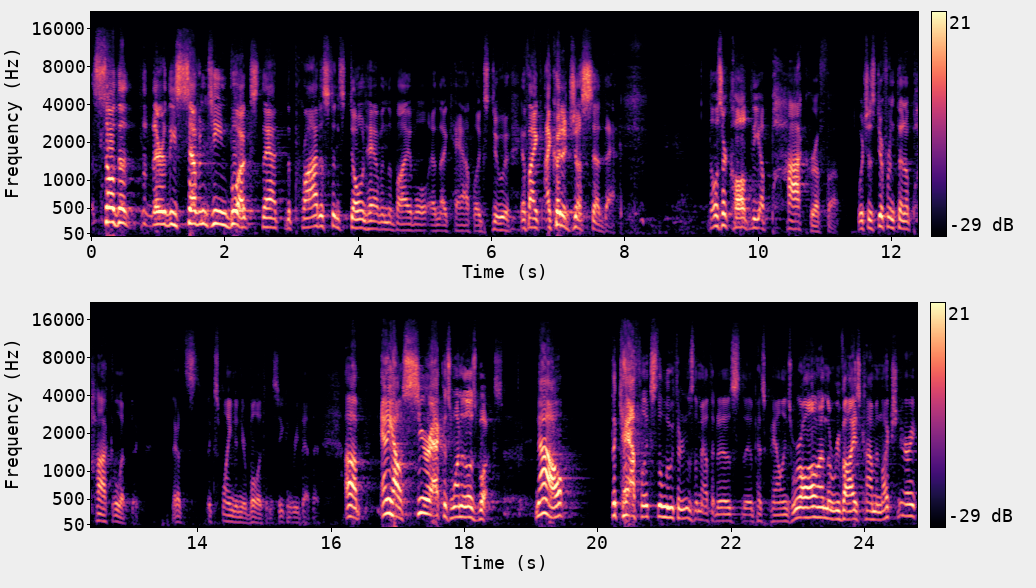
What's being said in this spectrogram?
So the, there are these 17 books that the Protestants don't have in the Bible and the Catholics do. If I, I could have just said that. Those are called the Apocrypha, which is different than apocalyptic. That's explained in your bulletin, so you can read that there. Um, anyhow, Sirach is one of those books. Now, the Catholics, the Lutherans, the Methodists, the Episcopalians, we're all on the Revised Common Lectionary,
